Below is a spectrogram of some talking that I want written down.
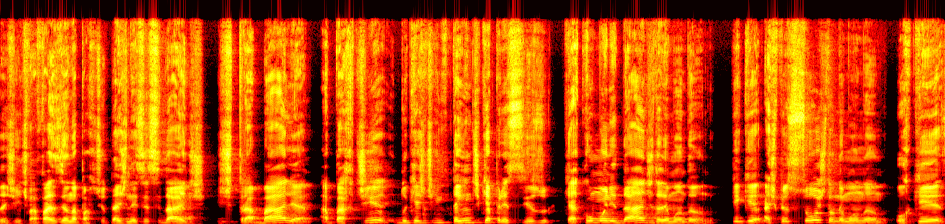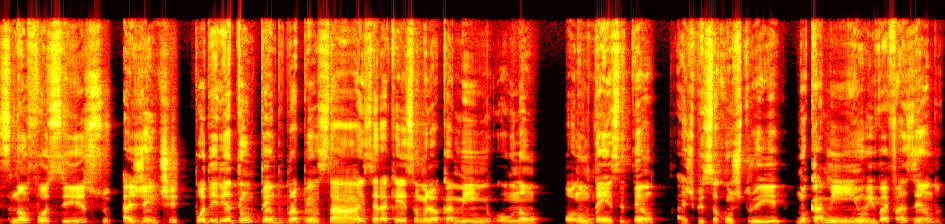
A gente vai fazendo a partir das necessidades. A gente trabalha a partir do que a gente entende que é preciso, que a comunidade está demandando, o que as pessoas estão demandando. Porque se não fosse isso, a gente poderia ter um tempo para pensar: ah, será que esse é o melhor caminho ou não? Ou não tem esse tempo. A gente precisa construir no caminho e vai fazendo.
